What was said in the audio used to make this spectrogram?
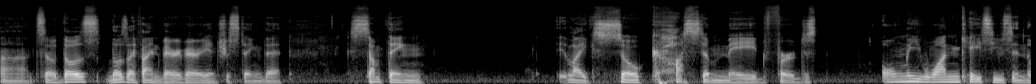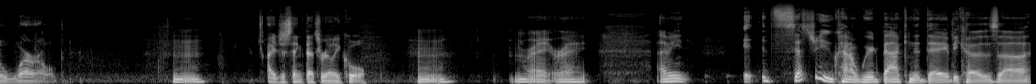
Uh, so those those I find very very interesting. That something like so custom made for just only one case use in the world. I just think that's really cool. Right, right. I mean, it, it's actually kind of weird back in the day because uh,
